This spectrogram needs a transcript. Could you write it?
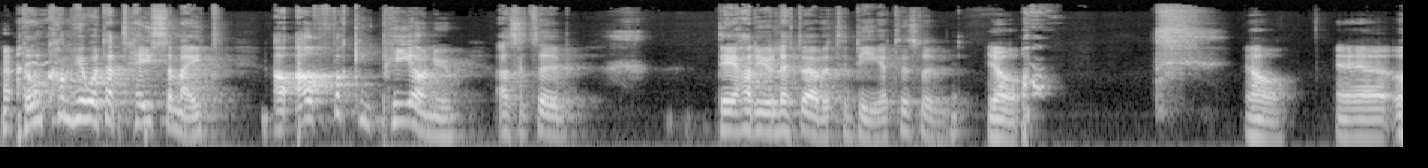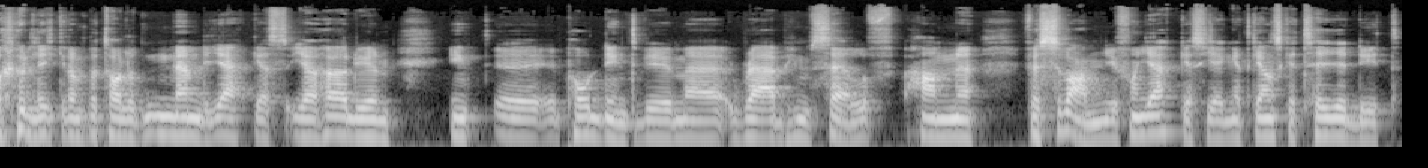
Don't come here with that taser mate! I'll, I'll fucking pee on you! Alltså typ Det hade ju lett över till det till slut. Ja. Ja. Eh, och likadant på tal om nämnde Jackass. Jag hörde ju en in, eh, poddintervju med Rab himself. Han eh, försvann ju från Jackass-gänget ganska tidigt.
